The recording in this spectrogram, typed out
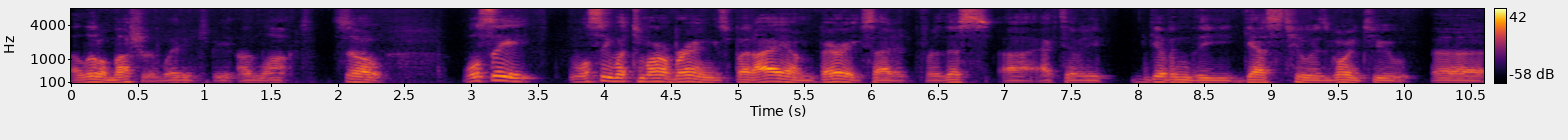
a little mushroom waiting to be unlocked. So we'll see. We'll see what tomorrow brings, but I am very excited for this uh, activity, given the guest who is going to uh,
